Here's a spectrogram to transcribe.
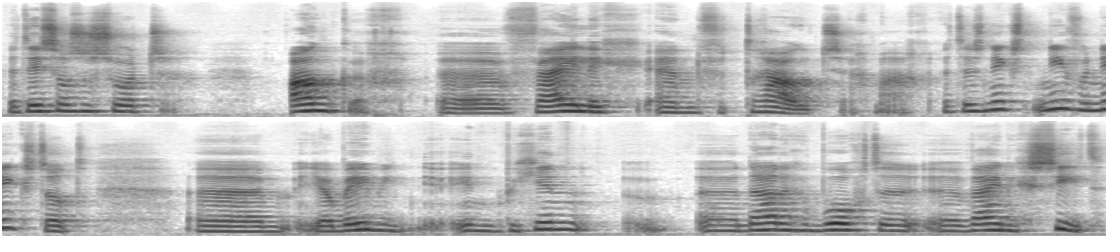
Het is als een soort anker, uh, veilig en vertrouwd, zeg maar. Het is niks, niet voor niks dat uh, jouw baby in het begin, na de geboorte, weinig ziet.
